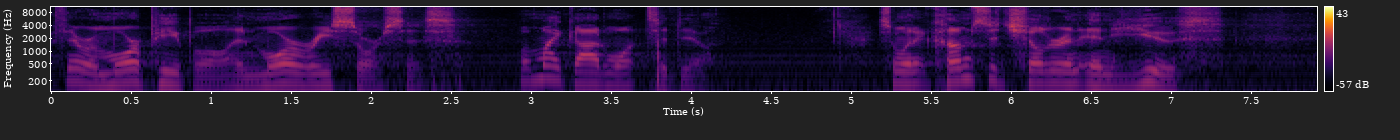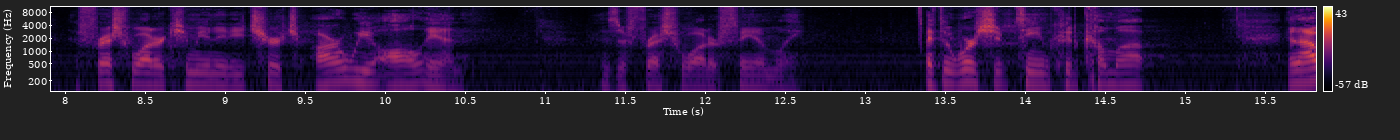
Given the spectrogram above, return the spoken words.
If there were more people and more resources, what might God want to do? So when it comes to children and youth, at Freshwater Community Church, are we all in as a freshwater family? If the worship team could come up. And I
